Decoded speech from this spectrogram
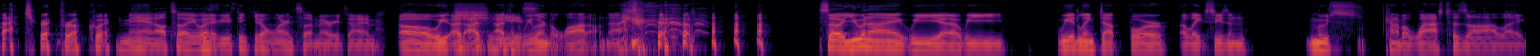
that trip, real quick. Man, I'll tell you what. If you think you don't learn something every time, Oh, we I, I, I think we learned a lot on that trip. So you and I, we uh, we we had linked up for a late season moose, kind of a last huzzah. Like,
